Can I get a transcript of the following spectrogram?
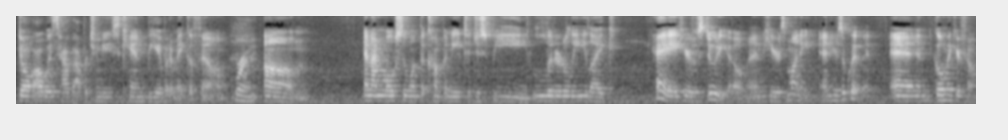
don't always have the opportunities can be able to make a film. Right. Um, and I mostly want the company to just be literally like, hey, here's a studio, and here's money, and here's equipment, and go make your film.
